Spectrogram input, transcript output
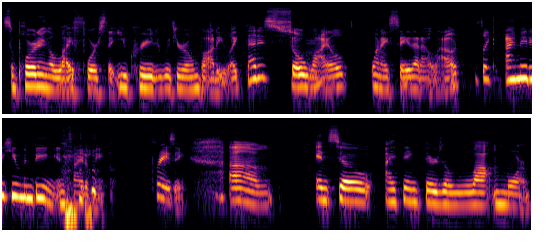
supporting a life force that you created with your own body. Like that is so Mhm. wild when I say that out loud. It's like I made a human being inside of me. Crazy. Um and so I think there's a lot more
